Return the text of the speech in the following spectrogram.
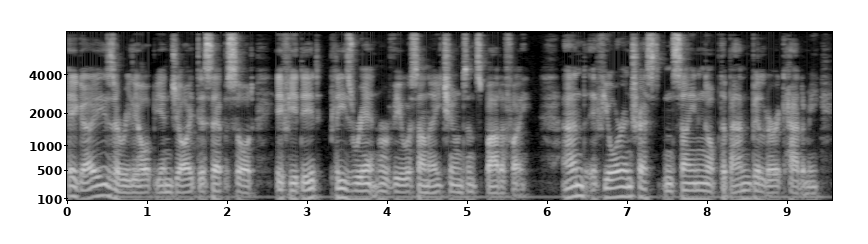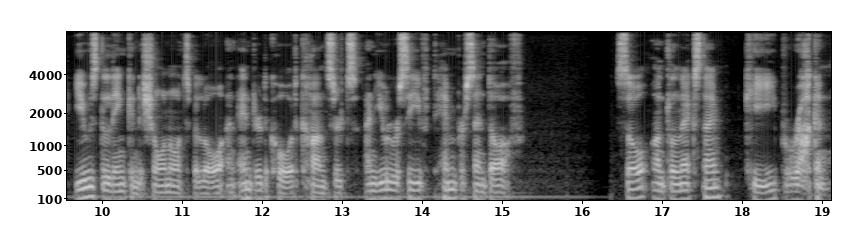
Hey guys, I really hope you enjoyed this episode. If you did, please rate and review us on iTunes and Spotify. And if you're interested in signing up to Band Builder Academy, use the link in the show notes below and enter the code CONCERTS and you'll receive 10% off. So, until next time, keep rocking.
